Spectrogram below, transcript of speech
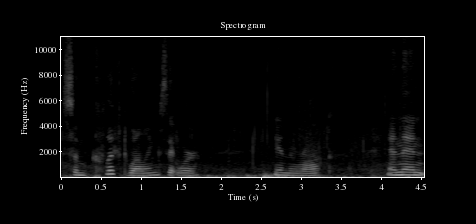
some cliff dwellings that were in the rock. And then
